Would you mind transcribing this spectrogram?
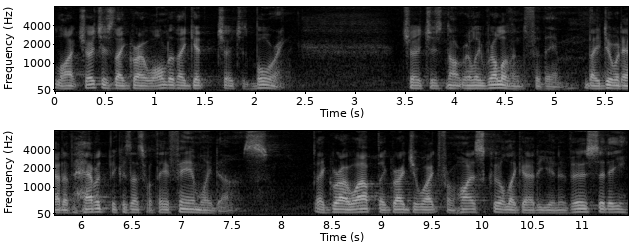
like church. As they grow older, they get churches boring. Church is not really relevant for them. They do it out of habit because that's what their family does. They grow up, they graduate from high school, they go to university,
